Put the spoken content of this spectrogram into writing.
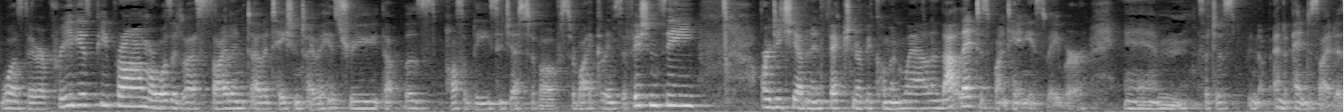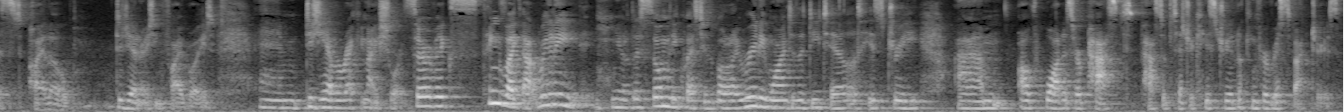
Was there a previous PPROM or was it a silent dilatation type of history that was possibly suggestive of cervical insufficiency? Or did she have an infection or become unwell? And that led to spontaneous labour, um, such as you know, an appendicitis, pyelo, degenerating fibroid. Um, did she have a recognised short cervix? Things like that. Really, you know, there's so many questions, but I really wanted a detailed history um, of what is her past past obstetric history, looking for risk factors.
